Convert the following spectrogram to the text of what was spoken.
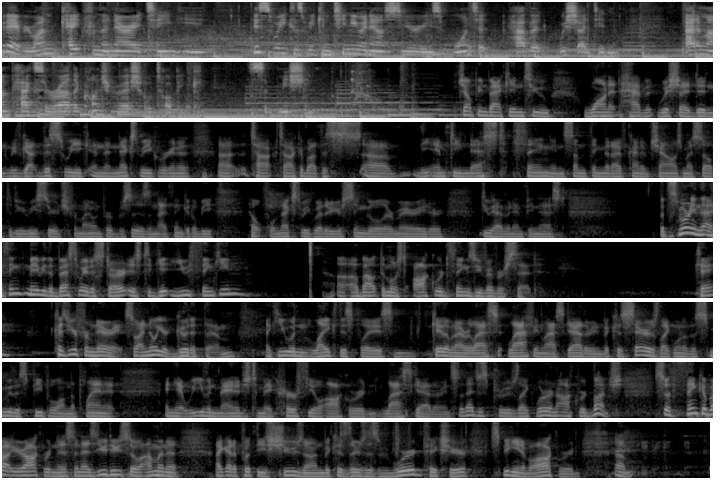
G'day everyone, Kate from the Narrate team here. This week, as we continue in our series, Want It, Have It, Wish I Didn't, Adam unpacks a rather controversial topic submission. Jumping back into want it, have it, wish I didn't. We've got this week, and then next week we're going to uh, talk talk about this uh, the empty nest thing and something that I've kind of challenged myself to do research for my own purposes, and I think it'll be helpful next week whether you're single or married or do have an empty nest. But this morning, I think maybe the best way to start is to get you thinking uh, about the most awkward things you've ever said. Okay? because you're from Narrate, so I know you're good at them. Like you wouldn't like this place. Caleb and I were last, laughing last gathering because Sarah's like one of the smoothest people on the planet, and yet we even managed to make her feel awkward last gathering. So that just proves like we're an awkward bunch. So think about your awkwardness, and as you do so, I'm gonna I got to put these shoes on because there's this word picture. Speaking of awkward, um,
